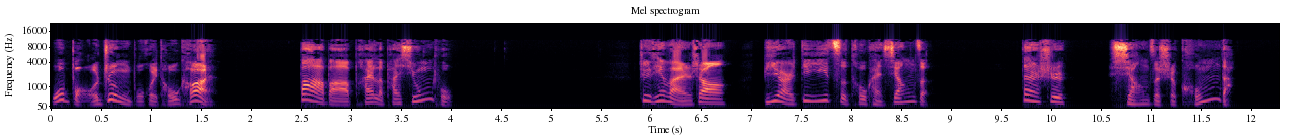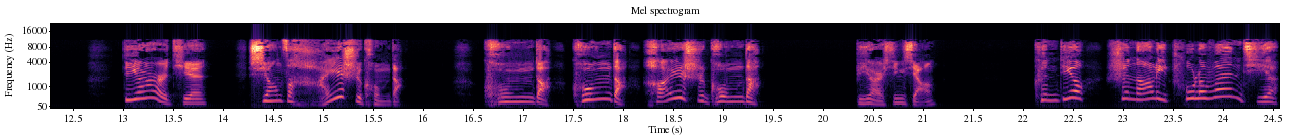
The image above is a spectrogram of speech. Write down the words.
我保证不会偷看。”爸爸拍了拍胸脯。这天晚上，比尔第一次偷看箱子。但是，箱子是空的。第二天，箱子还是空的，空的，空的，还是空的。比尔心想：“肯定是哪里出了问题，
